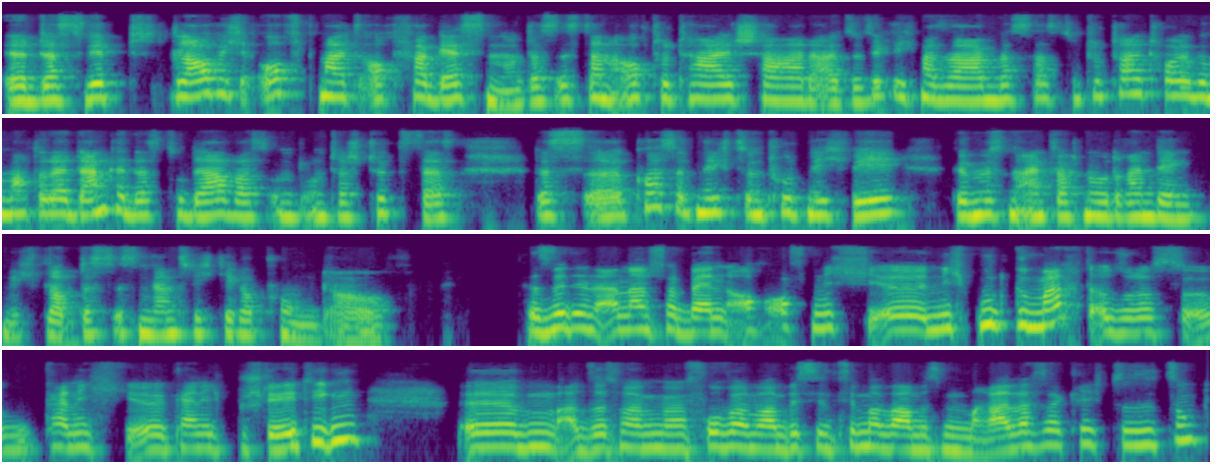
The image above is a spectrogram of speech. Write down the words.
Äh, das wird, glaube ich, oftmals auch vergessen. Und das ist dann auch total schade. Also wirklich mal sagen, das hast du total toll gemacht oder danke, dass du da warst und unterstützt hast. Das äh, kostet nichts und tut nicht weh. Wir müssen einfach nur dran denken. Ich glaube, das ist ein ganz wichtiger Punkt auch. Das wird in anderen Verbänden auch oft nicht, äh, nicht gut gemacht. Also das kann, ich, kann ich bestätigen. Ähm, also ist man immer froh, wenn man ein bisschen zimmerwarmes Mineralwasser kriegt zur Sitzung.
